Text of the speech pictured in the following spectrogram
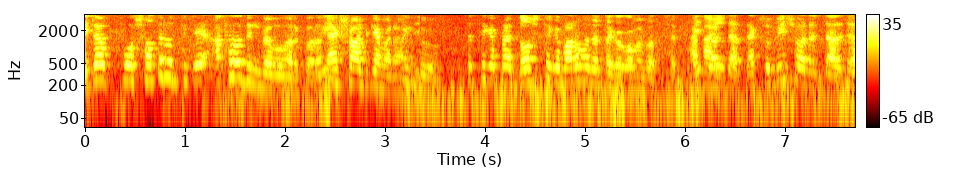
এটা সতেরো থেকে আঠারো দিন ব্যবহার করা। একশো আট ক্যামেরা কিন্তু সে থেকে প্রায় দশ থেকে বারো হাজার টাকা কমে পাচ্ছেন। আচ্ছা। চার্জ একশো বিশ ওয়াটের চার্জার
